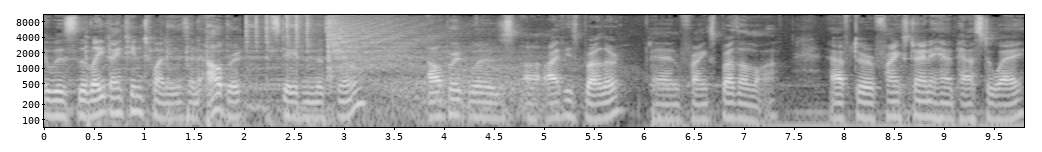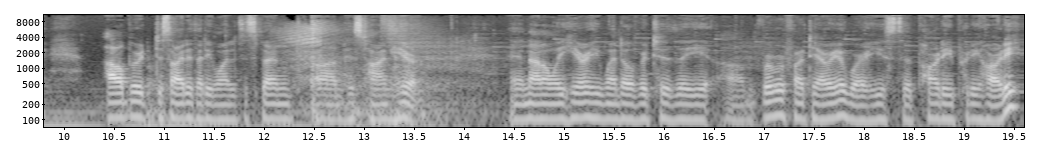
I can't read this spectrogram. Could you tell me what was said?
It was the late 1920s, and Albert stayed in this room. Albert was uh, Ivy's brother and Frank's brother in law. After Frank Stranahan passed away, Albert decided that he wanted to spend um, his time here. And not only here, he went over to the um, riverfront area where he used to party pretty hardy.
